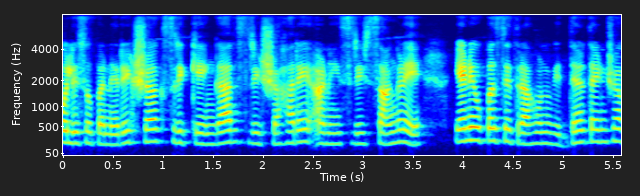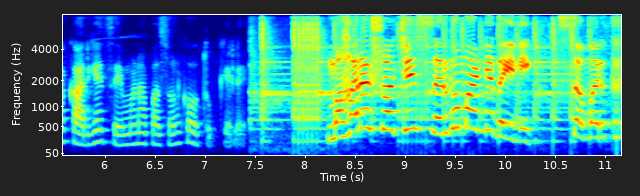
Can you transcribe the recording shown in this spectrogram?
पोलीस उपनिरीक्षक श्री केंगार श्री शहारे आणि श्री सांगळे यांनी उपस्थित राहून विद्यार्थ्यांच्या कार्याचे मनापासून कौतुक केले. महाराष्ट्राचे सर्वमान्य दैनिक समर्थ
